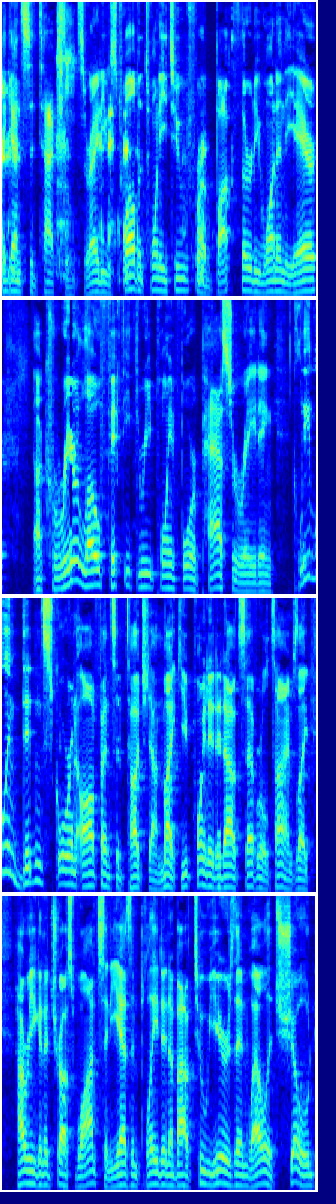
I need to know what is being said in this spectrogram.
against the Texans, right? He was 12 of 22 for a buck 31 in the air. A career low 53.4 passer rating. Cleveland didn't score an offensive touchdown. Mike, you pointed it out several times. Like, how are you going to trust Watson? He hasn't played in about two years, and well, it showed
